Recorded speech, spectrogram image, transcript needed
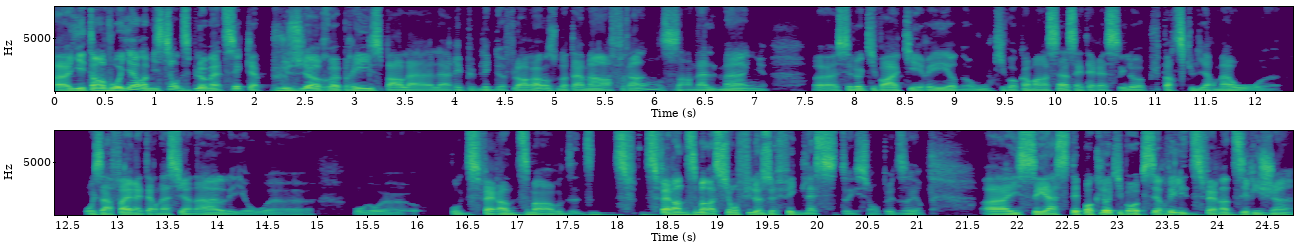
Euh, il est envoyé en mission diplomatique à plusieurs reprises par la, République de Florence, notamment en France, en Allemagne. Euh, c'est là qu'il va acquérir ou qu'il va commencer à s'intéresser plus particulièrement aux, affaires internationales et aux, différentes, différentes dimensions philosophiques de la cité, si on peut dire. Euh, et c'est à cette époque-là qu'il va observer les différents dirigeants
